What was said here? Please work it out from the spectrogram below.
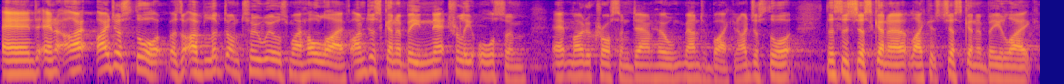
And, and I, I just thought, as I've lived on two wheels my whole life, I'm just going to be naturally awesome at motocross and downhill mountain biking. I just thought, this is just going to, like, it's just going to be like,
